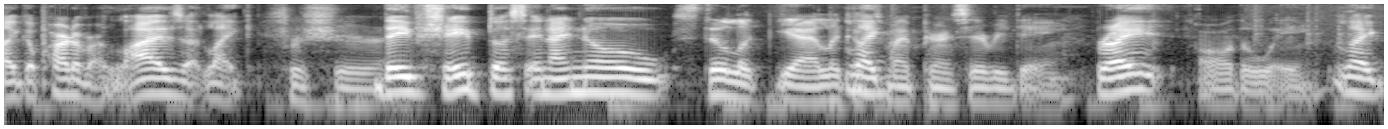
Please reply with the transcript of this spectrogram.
like a part of our lives that like For sure. they've shaped us, and I know still look. Yeah, I look Like- up to my parents every day, right, all the way. like.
